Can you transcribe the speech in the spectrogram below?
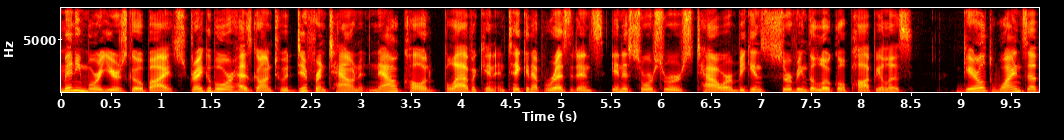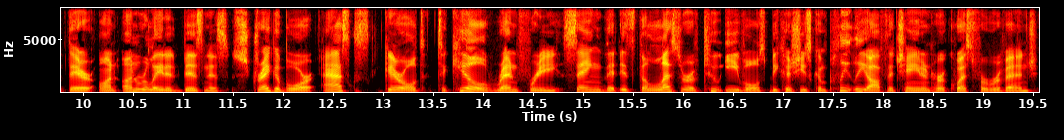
Many more years go by, Stregobor has gone to a different town now called Blaviken and taken up residence in a sorcerer's tower and begins serving the local populace. Geralt winds up there on unrelated business. Stregobor asks Geralt to kill Renfri, saying that it's the lesser of two evils because she's completely off the chain in her quest for revenge.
